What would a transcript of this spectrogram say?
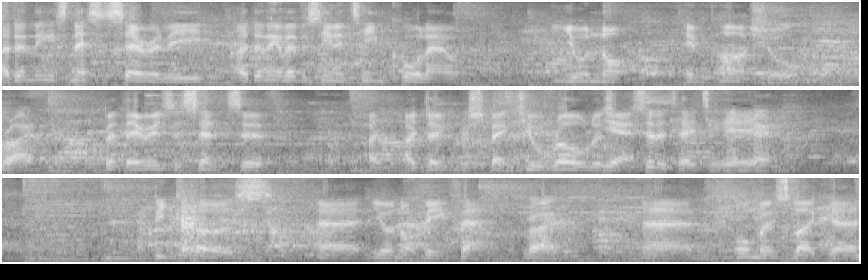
I don't think it's necessarily. I don't think I've ever seen a team call out, "You're not impartial," Right. but there is a sense of, "I, I don't respect your role as Yes. a facilitator here Okay. because uh, you're not being fair." Right. um, almost like a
